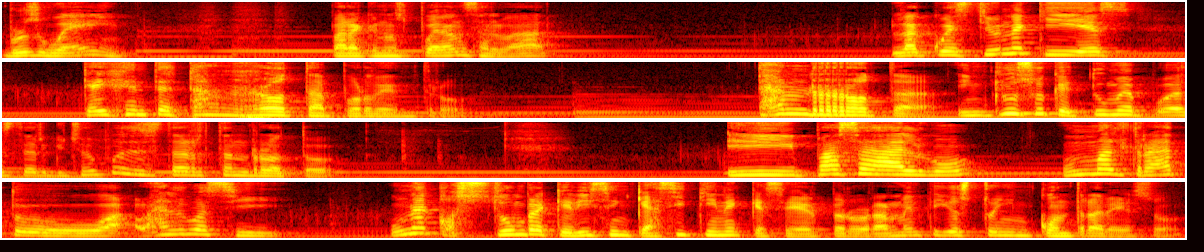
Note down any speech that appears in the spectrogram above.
Bruce Wayne, para que nos puedan salvar. La cuestión aquí es que hay gente tan rota por dentro, tan rota, incluso que tú me puedas estar escuchando, puedes estar tan roto. Y pasa algo, un maltrato o algo así, una costumbre que dicen que así tiene que ser, pero realmente yo estoy en contra de eso.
